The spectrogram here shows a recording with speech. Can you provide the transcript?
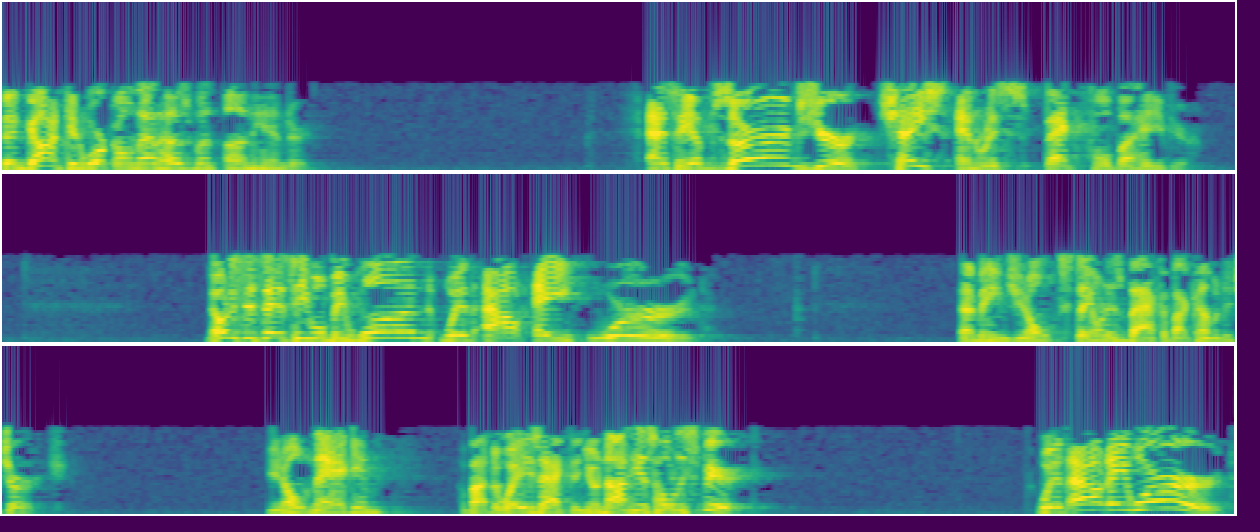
then God can work on that husband unhindered. As He observes your chaste and respectful behavior, Notice it says he will be won without a word. That means you don't stay on his back about coming to church. You don't nag him about the way he's acting. You're not his Holy Spirit. Without a word.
